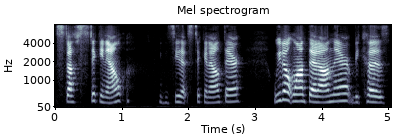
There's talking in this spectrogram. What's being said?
stuff sticking out. You can see that sticking out there. We don't want that on there because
